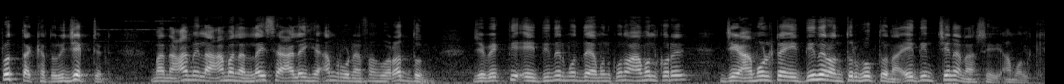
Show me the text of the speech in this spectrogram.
প্রত্যাখ্যাত রিজেক্টেড মান আমেলা আমালান লাইসা আলাইহি আমরুনা ফাহুয়া রাদ্দুন। যে ব্যক্তি এই দিনের মধ্যে এমন কোনো আমল করে যে আমলটা এই দিনের অন্তর্ভুক্ত না, এই দিন চেনে না সেই আমলকে।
